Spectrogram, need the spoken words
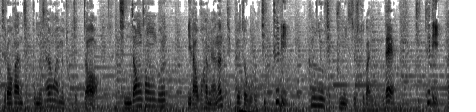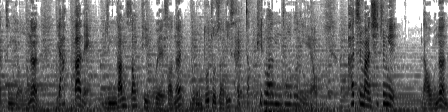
들어간 제품을 사용하면 좋겠죠. 진정 성분이라고 하면은 대표적으로 티트리 함유 제품이 있을 수가 있는데 티트리 같은 경우는 약간의 민감성 피부에서는 농도 조절이 살짝 필요한 성분이에요. 하지만 시중에 나오는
